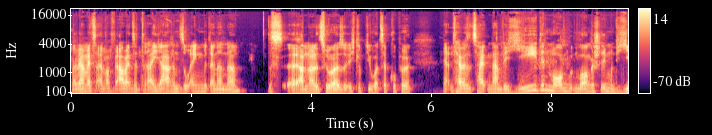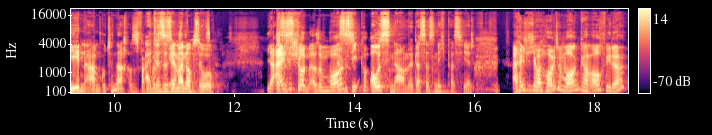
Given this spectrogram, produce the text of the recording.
Weil wir haben jetzt einfach, wir arbeiten seit drei Jahren so eng miteinander. Das äh, an alle Zuhörer, also ich glaube, die WhatsApp-Gruppe, wir hatten teilweise Zeiten, da haben wir jeden Morgen Guten Morgen geschrieben und jeden Abend Gute Nacht. Also das, das ist immer noch so. Ja, das eigentlich schon. Also morgen. Das ist die Ausnahme, dass das nicht passiert. Eigentlich heute Morgen kam auch wieder.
